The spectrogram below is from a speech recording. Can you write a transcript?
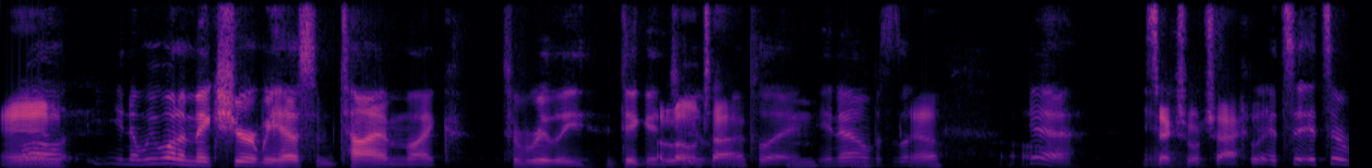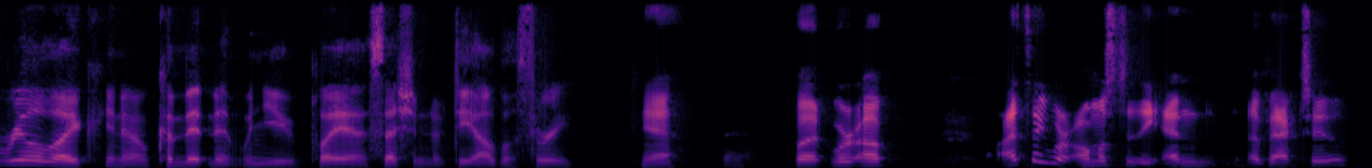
And well, you know, we want to make sure we have some time, like, to really dig into alone we time, play. Mhm, You know, mhm, like- yeah, yeah. Yeah, sexual chocolate. It's it's a real like you know commitment when you play a session of Diablo three. yeah. But we're up. I think we're almost to the end of Act Two.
